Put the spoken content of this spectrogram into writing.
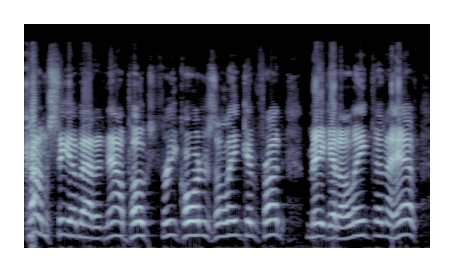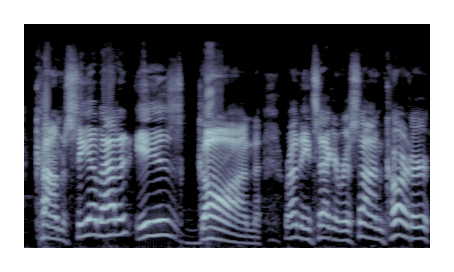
Come See About It now pokes three quarters of length in front, make it a length and a half. Come See About It is gone. Running second, Rasan Carter.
